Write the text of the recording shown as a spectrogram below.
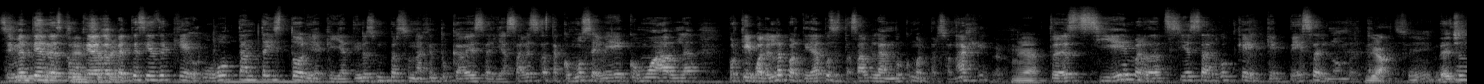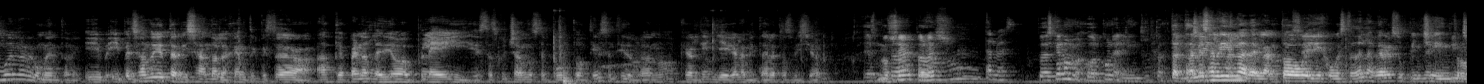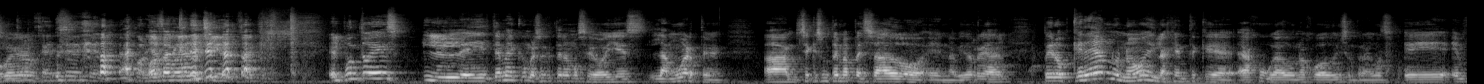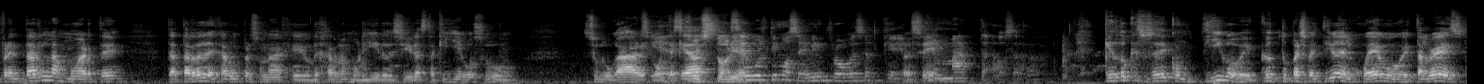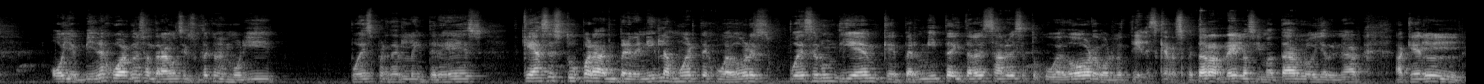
¿Sí, Sí, me entiendes? sí, Como sí, que de repente sí es de que hubo tanta historia que ya tienes un personaje en tu cabeza, ya sabes hasta cómo se ve, cómo habla, porque igual en la partida pues estás hablando como el personaje. Entonces sí, en verdad sí es algo que, que pesa el nombre. Ya. Sí, de hecho es buen argumento. Y, y pensando y aterrizando a la gente que, está, a- que apenas le dio play y está escuchando este punto, tiene sentido, ¿verdad? ¿No? Que alguien llegue a la mitad de la transmisión. Es No sé, tal vez. Tal vez. Pero es que a lo mejor con el intro Tal, tal vez alguien la adelantó, güey, Sí. y dijo, está de la verga su pinche intro, güey. lo El punto es, el, el tema de conversación que tenemos hoy es la muerte. Sé que es un tema pesado en la vida real, pero créanlo o no, y la gente que ha jugado o no ha jugado Dungeons and Dragons, eh, enfrentar la muerte, tratar de dejar un personaje o dejarlo morir, o decir, hasta aquí llegó su, su lugar, Sí, te es- quedas... Su historia. Ese último saving throw es el que ¿Ah, sí? te mata, o sea. ¿Qué es lo que sucede contigo, güey? Con tu perspectiva del juego, güey. Tal vez, oye, vine a jugar Dungeons and Dragons y resulta que me morí. Puedes perder el interés. ¿Qué haces tú para prevenir la muerte de jugadores? Puede ser un DM que permita y tal vez salves a tu jugador o lo tienes que respetar las reglas y matarlo y arruinar aquel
